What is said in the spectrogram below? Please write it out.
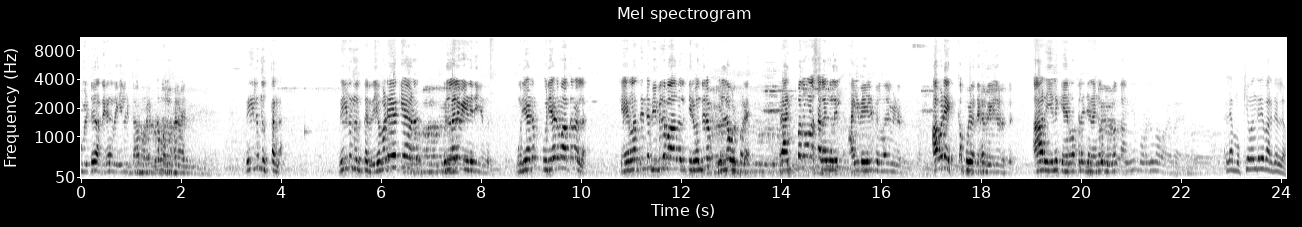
പോയിട്ട് അദ്ദേഹം റീൽ ഇട്ടാൽ കുറെ കൂടെ മനോഹരമായിരിക്കും. റീൽ നിർത്തണ്ട. റീൽ നിർത്തരുത്. എവിടെയൊക്കെയാണ് വിള്ളൽ വീണിരിക്കുന്നത്? മുരിയാട് പുരിയാട് മാത്രമല്ല കേരളത്തിന്റെ വിവിധ ഭാഗങ്ങളിൽ തിരുവനന്തപുരം ജില്ല ഉൾപ്പെടെ ഒരു അൻപതോളം സ്ഥലങ്ങളിൽ ഹൈവേയിൽ വിള്ളൽ വീണിട്ടുണ്ട്. അവിടെയൊക്കെ പോയി അദ്ദേഹം റീലെടുത്ത് ആ റീൽ കേരളത്തിലെ ജനങ്ങൾ അല്ല മുഖ്യമന്ത്രി പറഞ്ഞല്ലോ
